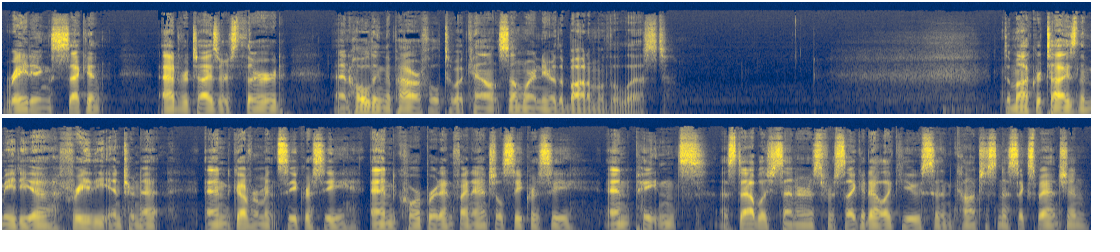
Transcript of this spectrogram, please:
ratings second, advertisers third, and holding the powerful to account somewhere near the bottom of the list. Democratize the media, free the internet, end government secrecy, end corporate and financial secrecy, end patents, establish centers for psychedelic use and consciousness expansion,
